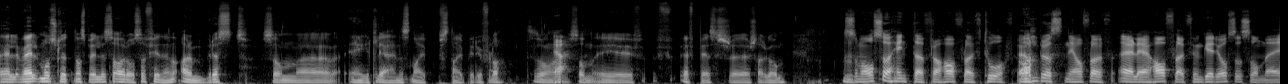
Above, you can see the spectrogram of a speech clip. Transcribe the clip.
eller, Vel, mot slutten av spillet så har du også funnet en armbrøst, som uh, egentlig er en snipe, sniper-rifle. Så, Ja. Sånn i FPS-sjargong. Som er også henta fra Half-Life 2. Ja. Armbrøsten i Half-Life Half-Life fungerer jo også som ei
